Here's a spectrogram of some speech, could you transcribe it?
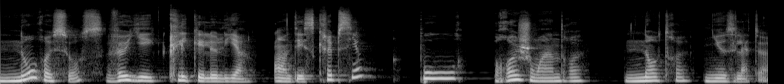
nos ressources, veuillez cliquer le lien en description pour rejoindre notre newsletter.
